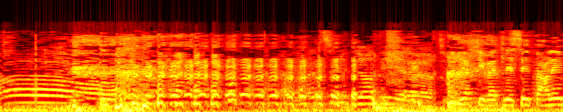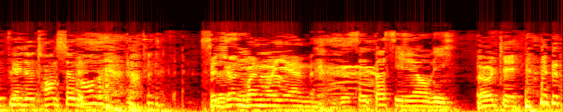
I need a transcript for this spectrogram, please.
Oh C'est gentil, alors. Tu veux dire qu'il va te laisser parler plus de 30 secondes? C'est déjà une bonne pas. moyenne. Je sais pas si j'ai envie. OK.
